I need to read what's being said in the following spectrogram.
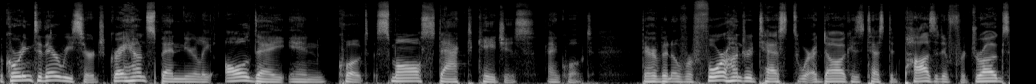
According to their research, greyhounds spend nearly all day in, quote, small stacked cages, end quote. There have been over 400 tests where a dog has tested positive for drugs,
